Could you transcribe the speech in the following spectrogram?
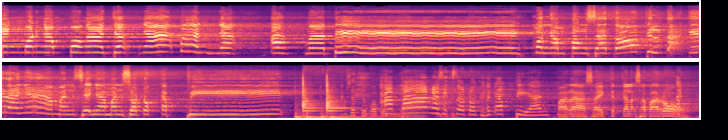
keng mon ngampung ajaknya banyak Ahmadi. Mon ngampong satu kil tak kira nyaman senyaman sotok pabunya Apa nasi soto kekabian? Marah saya ket kalak saparo.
